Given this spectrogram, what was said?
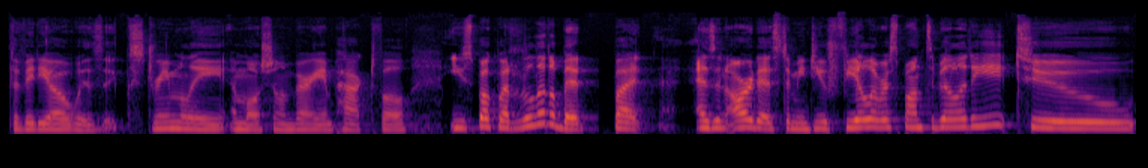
the video was extremely emotional and very impactful. You spoke about it a little bit, but as an artist, I mean, do you feel a responsibility to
